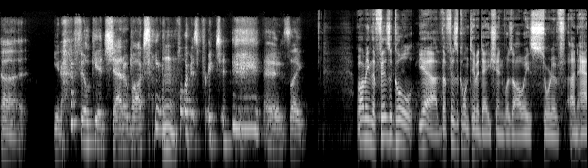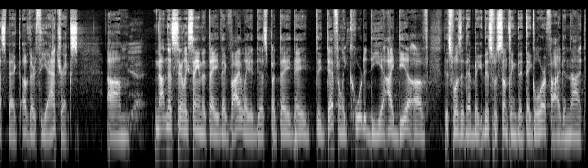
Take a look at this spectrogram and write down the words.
uh, you know, Phil Kidd shadow boxing Mm. before his preaching. And it's like, Well, I mean, the physical, yeah, the physical intimidation was always sort of an aspect of their theatrics. Um, yeah. Not necessarily saying that they, they violated this, but they, they, they definitely courted the idea of this wasn't that big. This was something that they glorified and not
